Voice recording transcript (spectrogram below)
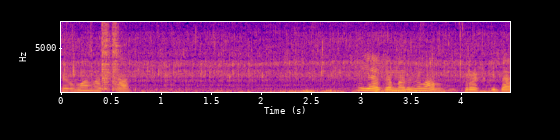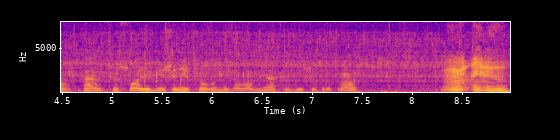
червона така. Ну, я замаринував, трошки дав перцю, солі, більше нічого. Не давав ніяких більше приправ.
